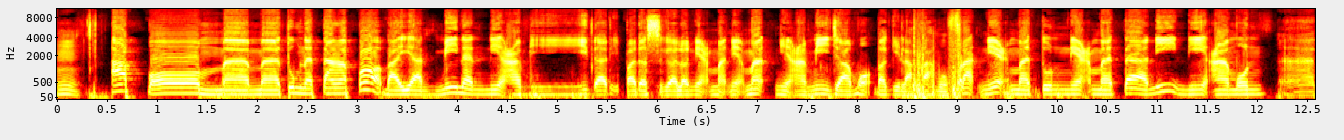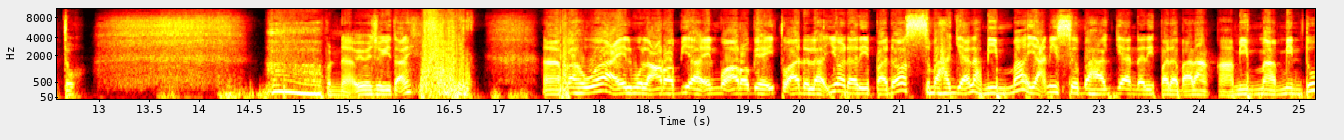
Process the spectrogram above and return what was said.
Hmm. apa ma ma tu menatang apa? Bayan minan ni'ami daripada segala nikmat-nikmat ni'ami jamak bagi lafaz mufrad. Ni'matun ni'matani ni'amun. Ha tu Penat dia macam kita ni. Ha, fahuwa ilmu Arabiah. Ilmu Arabiah itu adalah ia daripada sebahagian lah. Mimma yakni sebahagian daripada barang. Ha, mimma min tu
